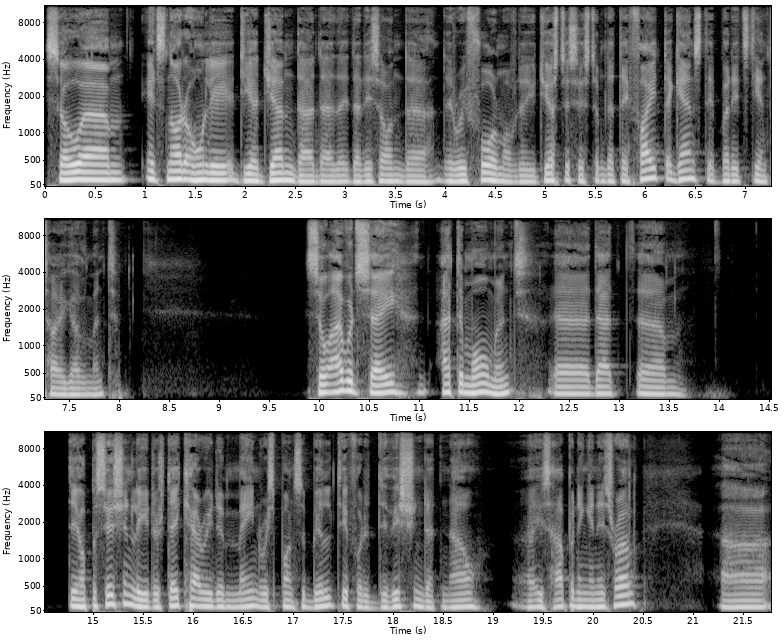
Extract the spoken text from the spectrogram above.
So um, it's not only the agenda that that is on the the reform of the justice system that they fight against it, but it's the entire government. So I would say at the moment uh, that um, the opposition leaders they carry the main responsibility for the division that now is happening in Israel. Uh,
